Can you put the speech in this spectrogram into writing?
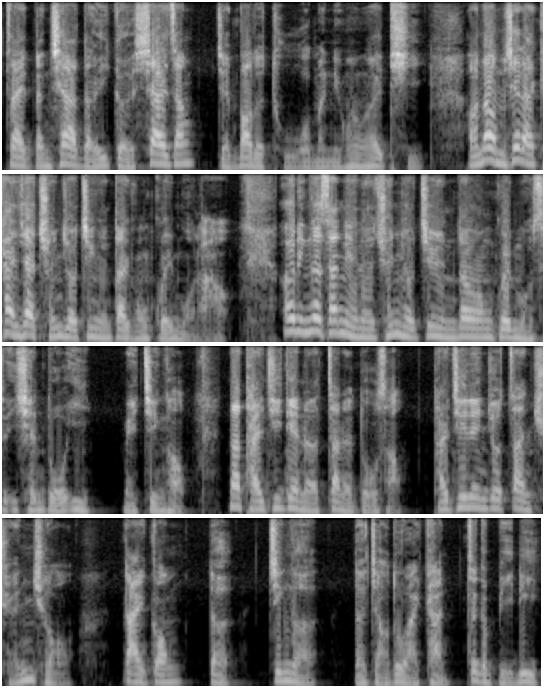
在等下的一个下一张简报的图，我们你会不会提？好，那我们先来看一下全球晶圆代工规模了哈。二零二三年呢，全球晶圆代工规模是一千多亿美金哈，那台积电呢占了多少？台积电就占全球代工的金额的角度来看，这个比例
